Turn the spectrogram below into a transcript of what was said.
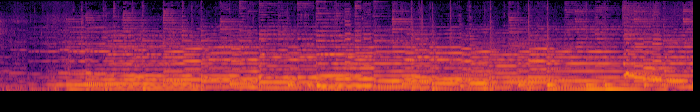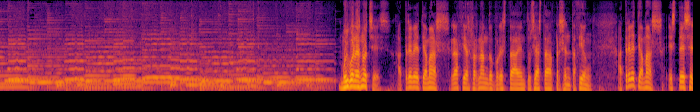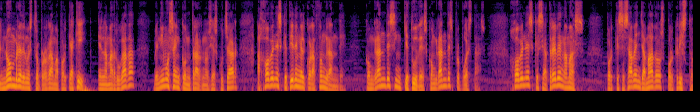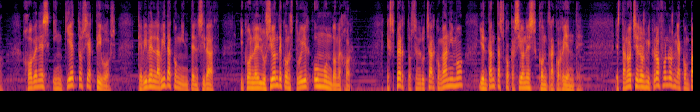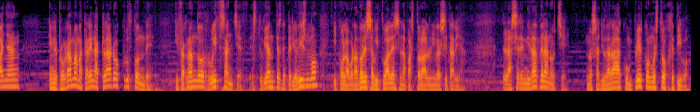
Muy buenas noches. Atrévete a más. Gracias Fernando por esta entusiasta presentación. Atrévete a más. Este es el nombre de nuestro programa porque aquí, en la madrugada, venimos a encontrarnos y a escuchar a jóvenes que tienen el corazón grande, con grandes inquietudes, con grandes propuestas. Jóvenes que se atreven a más porque se saben llamados por Cristo. Jóvenes inquietos y activos que viven la vida con intensidad y con la ilusión de construir un mundo mejor expertos en luchar con ánimo y en tantas ocasiones contracorriente. Esta noche los micrófonos me acompañan en el programa Macarena Claro Cruz Conde y Fernando Ruiz Sánchez, estudiantes de periodismo y colaboradores habituales en la pastoral universitaria. La serenidad de la noche nos ayudará a cumplir con nuestro objetivo,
